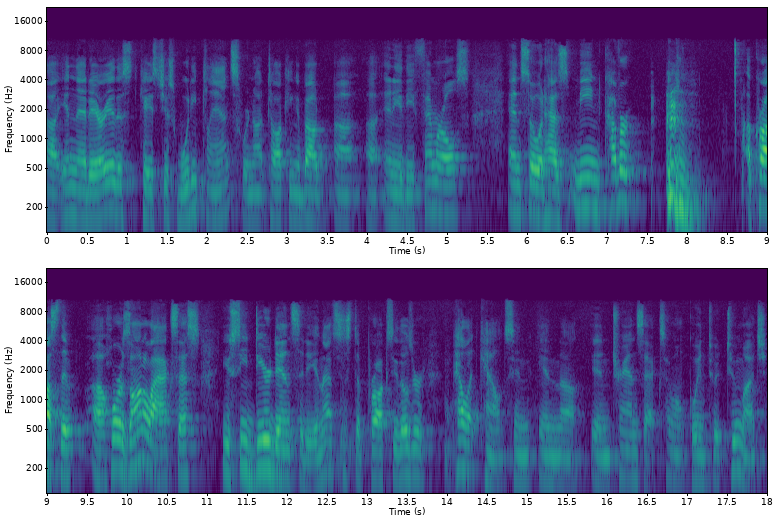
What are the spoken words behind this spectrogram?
uh, in that area. This case, just woody plants. We're not talking about uh, uh any of the ephemerals. And so it has mean cover. Across the uh, horizontal axis, you see deer density, and that's just a proxy. Those are pellet counts in, in, uh, in transects. I won't go into it too much.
